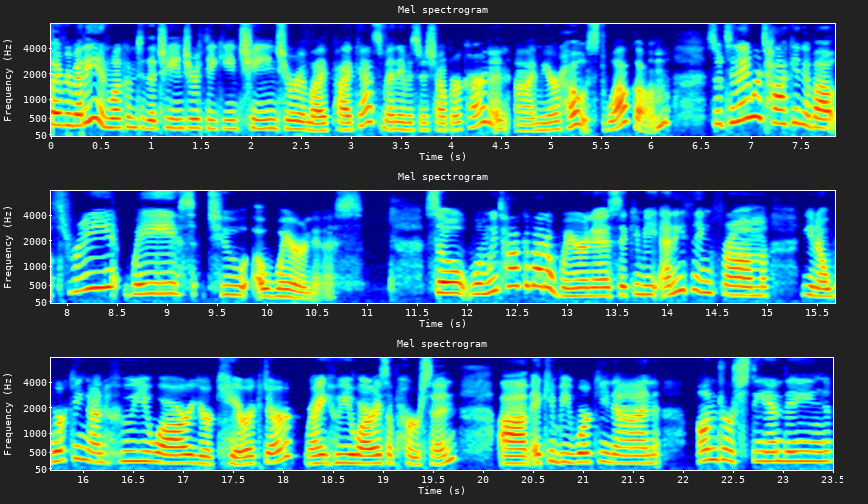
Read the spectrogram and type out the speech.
everybody, and welcome to the Change Your Thinking, Change Your Life podcast. My name is Michelle Burkhardt, and I'm your host. Welcome. So, today we're talking about three ways to awareness. So, when we talk about awareness, it can be anything from, you know, working on who you are, your character, right? Who you are as a person. Um, it can be working on understanding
